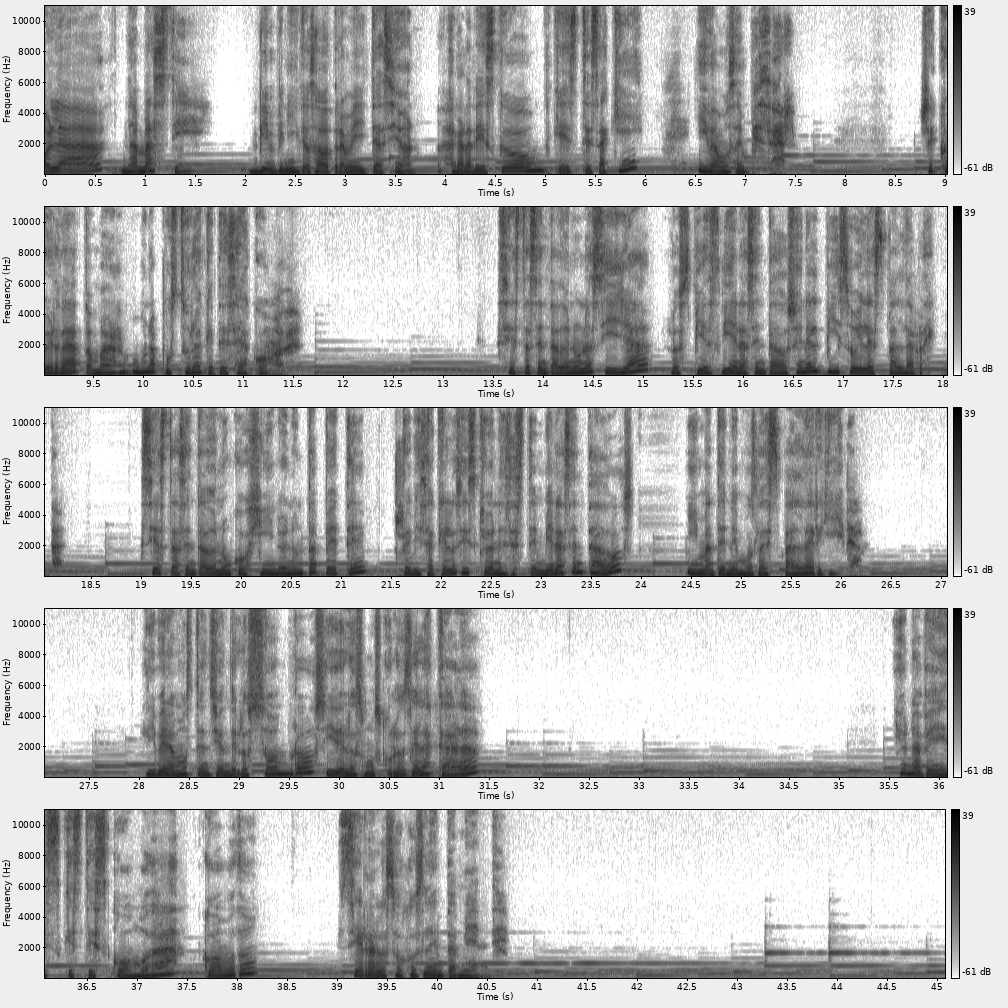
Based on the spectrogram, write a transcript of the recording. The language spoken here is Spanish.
Hola, namaste. Bienvenidos a otra meditación. Agradezco que estés aquí y vamos a empezar. Recuerda tomar una postura que te sea cómoda. Si estás sentado en una silla, los pies bien asentados en el piso y la espalda recta. Si estás sentado en un cojín o en un tapete, revisa que los isquiones estén bien asentados y mantenemos la espalda erguida. Liberamos tensión de los hombros y de los músculos de la cara. Y una vez que estés cómoda, cómodo, cierra los ojos lentamente.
